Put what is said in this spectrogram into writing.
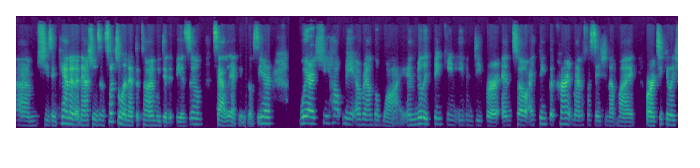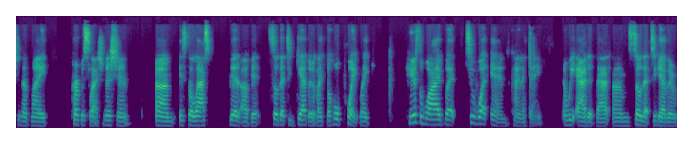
um, she's in Canada now. She was in Switzerland at the time. We did it via Zoom. Sadly, I couldn't go see her. Where she helped me around the why and really thinking even deeper. And so I think the current manifestation of my or articulation of my purpose slash mission um, is the last bit of it. So that together, like the whole point, like here's the why, but to what end kind of thing. and we added that um, so that together,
